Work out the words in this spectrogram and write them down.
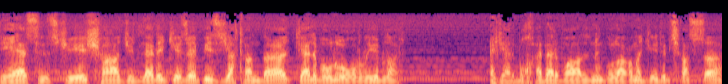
Deyərsiniz ki, şagirdləri gecə biz yatanda gəlib onu uğurlayıblar. Əgər bu xəbər valinin qulağına gedib çatsa,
